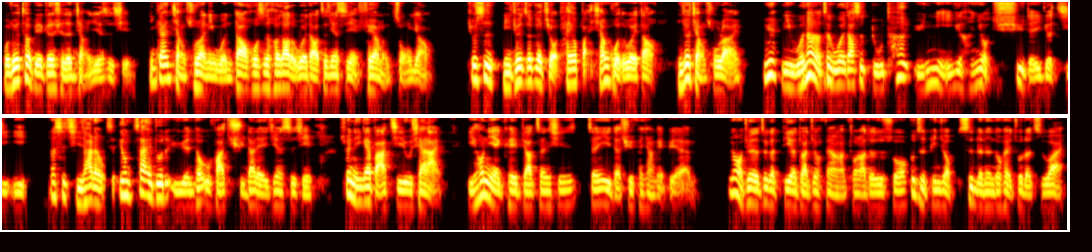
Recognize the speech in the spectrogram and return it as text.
我就会特别跟学生讲一件事情：你敢讲出来你闻到或是喝到的味道，这件事情非常的重要。就是你觉得这个酒它有百香果的味道，你就讲出来。因为你闻到的这个味道是独特于你一个很有趣的一个记忆，那是其他人用再多的语言都无法取代的一件事情，所以你应该把它记录下来，以后你也可以比较真心真意的去分享给别人。那我觉得这个第二段就非常的重要，就是说，不止品酒是人人都可以做的之外，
